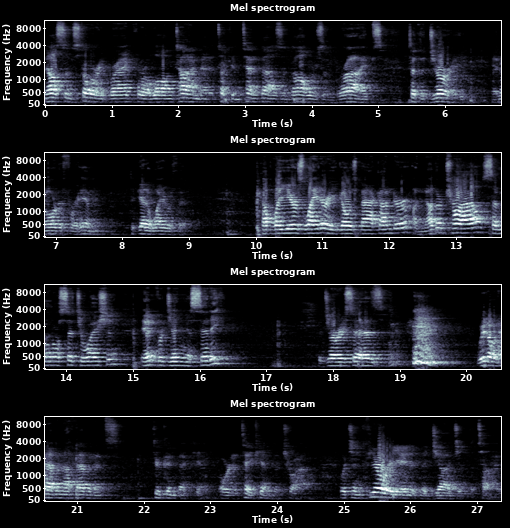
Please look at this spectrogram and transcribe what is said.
Nelson Story bragged for a long time that it took him $10,000 in bribes to the jury in order for him to get away with it. A couple of years later, he goes back under another trial, similar situation in Virginia City. The jury says, We don't have enough evidence to convict him or to take him to trial, which infuriated the judge at the time.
